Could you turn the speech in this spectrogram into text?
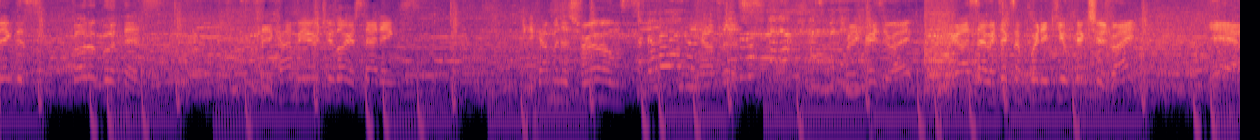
Big this photo booth is. So you come here, choose all your settings. You come in this room, you have this. Pretty crazy, right? I gotta say, we took some pretty cute pictures, right? Yeah.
